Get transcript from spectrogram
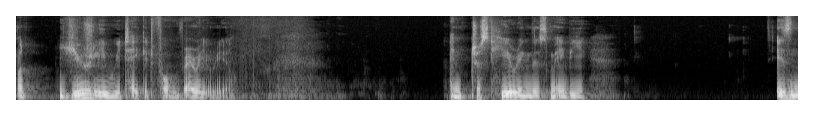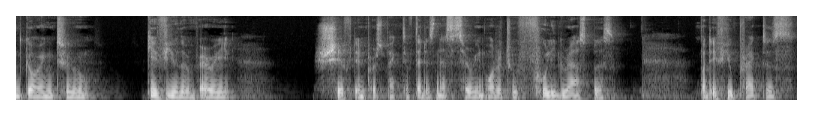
But usually we take it for very real. And just hearing this maybe isn't going to give you the very shift in perspective that is necessary in order to fully grasp this. But if you practice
